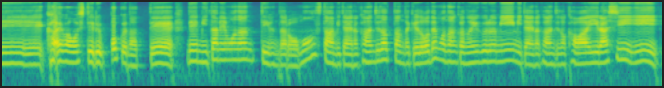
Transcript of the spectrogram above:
えー、会話をしてるっぽくなってで見た目も何て言うんだろうモンスターみたいな感じだったんだけどでもなんかぬいぐるみみたいな感じの可愛らしい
